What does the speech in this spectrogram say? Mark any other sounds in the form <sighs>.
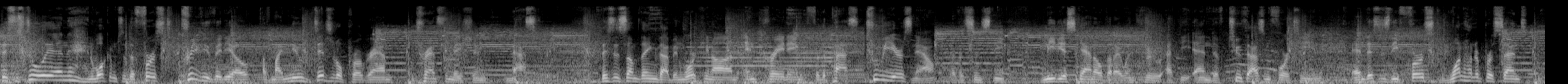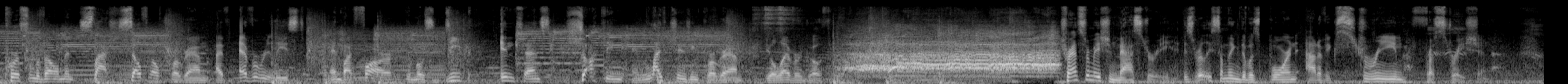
This is Julien, and welcome to the first preview video of my new digital program, Transformation Mastery. This is something that I've been working on and creating for the past two years now, ever since the media scandal that I went through at the end of 2014. And this is the first 100% personal development slash self-help program I've ever released, and by far the most deep, intense, shocking, and life-changing program you'll ever go through. Transformation Mastery is really something that was born out of extreme frustration.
